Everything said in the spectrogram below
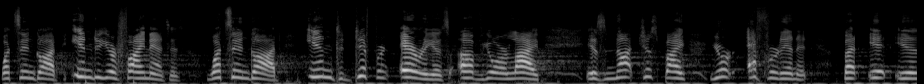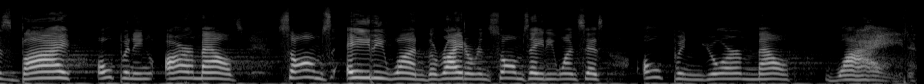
what's in God into your finances, what's in God into different areas of your life is not just by your effort in it, but it is by opening our mouths. Psalms 81, the writer in Psalms 81 says, Open your mouth wide,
